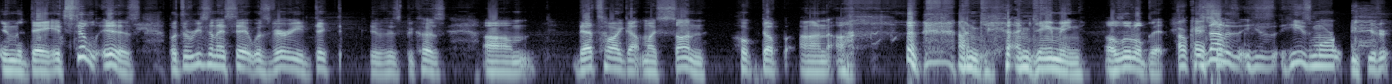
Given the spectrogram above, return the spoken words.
in the day. It still is, but the reason I say it was very addictive is because um, that's how I got my son hooked up on uh, on on gaming a little bit. Okay, he's so- not as, he's he's more computer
